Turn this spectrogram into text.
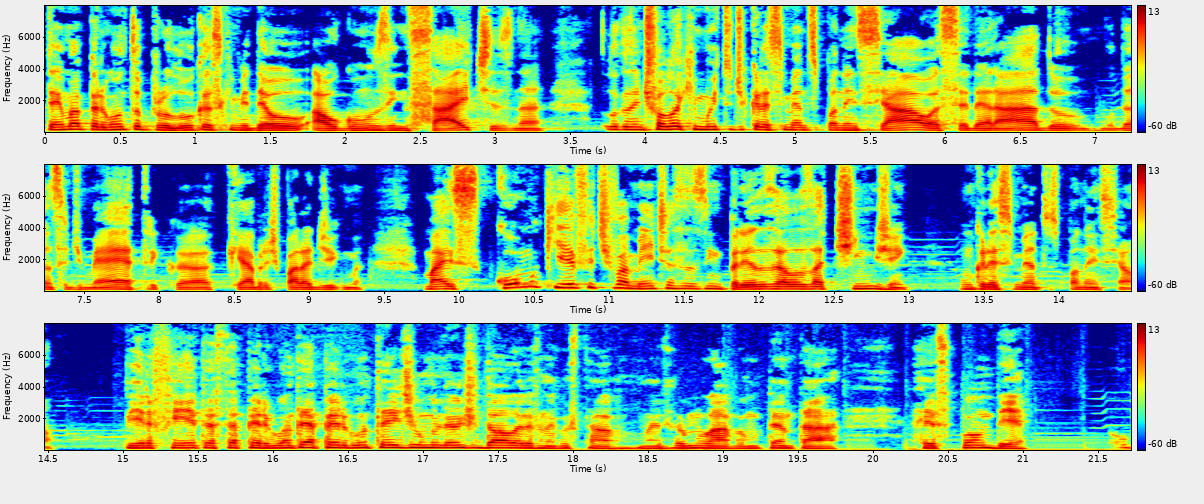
Tem uma pergunta para o Lucas que me deu alguns insights, né? Lucas, a gente falou aqui muito de crescimento exponencial, acelerado, mudança de métrica, quebra de paradigma. Mas como que efetivamente essas empresas elas atingem um crescimento exponencial? Perfeito, essa pergunta é a pergunta de um milhão de dólares, né, Gustavo? Mas vamos lá, vamos tentar responder. O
